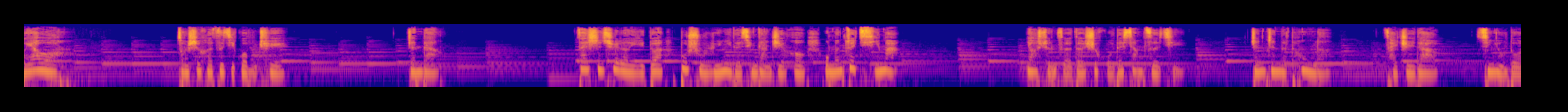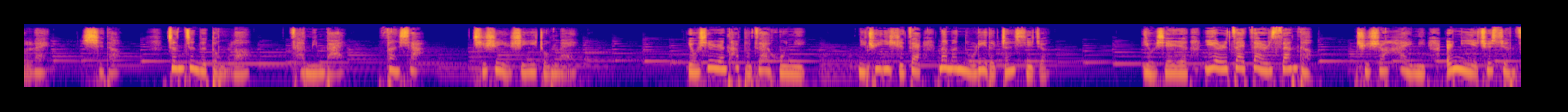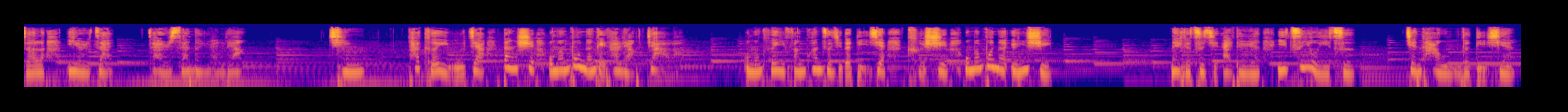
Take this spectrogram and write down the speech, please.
不要哦，总是和自己过不去，真的。在失去了一段不属于你的情感之后，我们最起码要选择的是活得像自己。真正的痛了，才知道心有多累。是的，真正的懂了，才明白放下其实也是一种美。有些人他不在乎你，你却一直在那么努力的珍惜着；有些人一而再再而三的。去伤害你，而你也却选择了一而再、再而三的原谅。亲，他可以无价，但是我们不能给他两价了。我们可以放宽自己的底线，可是我们不能允许那个自己爱的人一次又一次践踏我们的底线。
